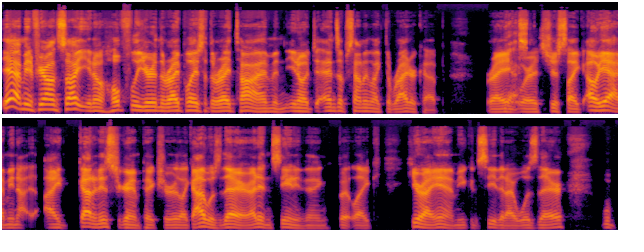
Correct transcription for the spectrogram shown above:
yeah, I mean, if you're on site, you know, hopefully you're in the right place at the right time, and you know, it ends up sounding like the Ryder Cup, right? Yes. Where it's just like, oh yeah, I mean, I, I got an Instagram picture, like I was there, I didn't see anything, but like here I am, you can see that I was there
